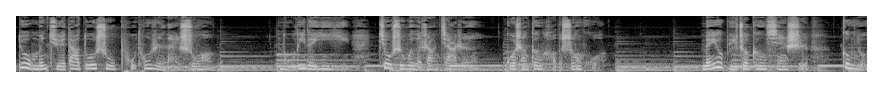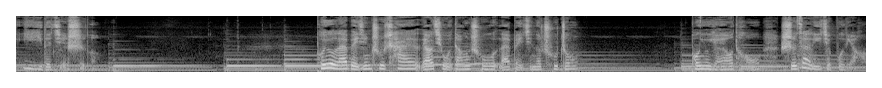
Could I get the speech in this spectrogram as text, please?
对我们绝大多数普通人来说，努力的意义就是为了让家人过上更好的生活。没有比这更现实、更有意义的解释了。朋友来北京出差，聊起我当初来北京的初衷，朋友摇摇头，实在理解不了。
